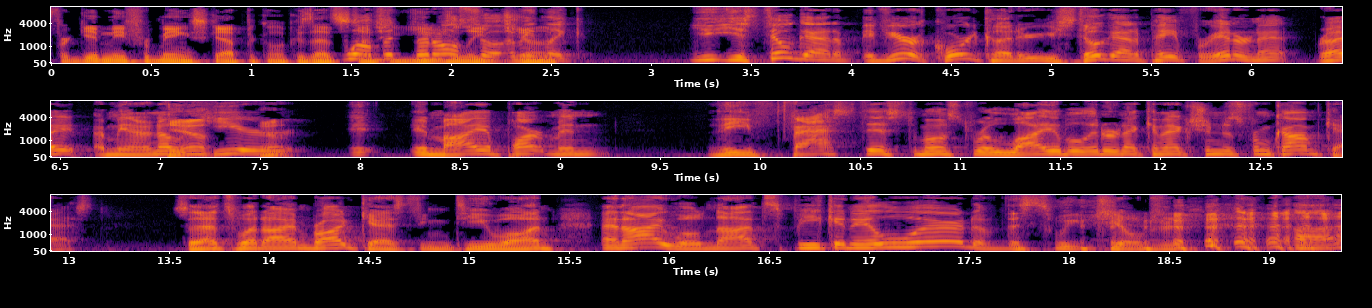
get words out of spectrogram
forgive me for being skeptical because that's well, but, but also, I mean, like, you, you still got to, if you're a cord cutter, you still got to pay for internet, right? I mean, I know Yeah, here i- in my apartment, the fastest, most reliable internet connection is from Comcast. So that's what I'm broadcasting to you on. And I will not speak an ill word of the sweet children. uh,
